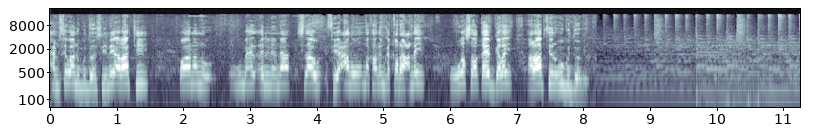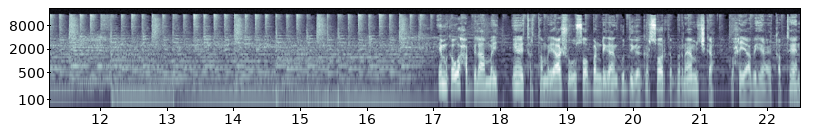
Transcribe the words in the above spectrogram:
xamse waanu guddoonsiinay alaabtii waananu ugu mahad celinaynaa sidaa fiican uu markaanu iminka qaraacnay uga soo qayb galay alaabtiina ugu guddoomiyey iminka waxaa bilaabmay inay tartamayaashu u soo bandhigaan guddiga garsoorka barnaamijka waxyaabihii ay qabteen.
